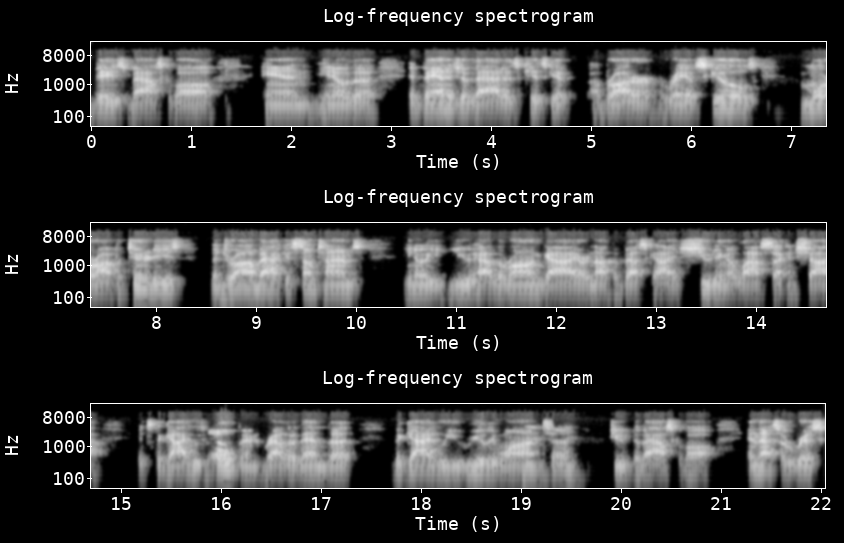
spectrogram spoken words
based basketball, and you know the advantage of that is kids get a broader array of skills, more opportunities. The drawback is sometimes you know you have the wrong guy or not the best guy shooting a last second shot it's the guy who's yeah. open rather than the the guy who you really want mm-hmm. to shoot the basketball. And that's a risk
